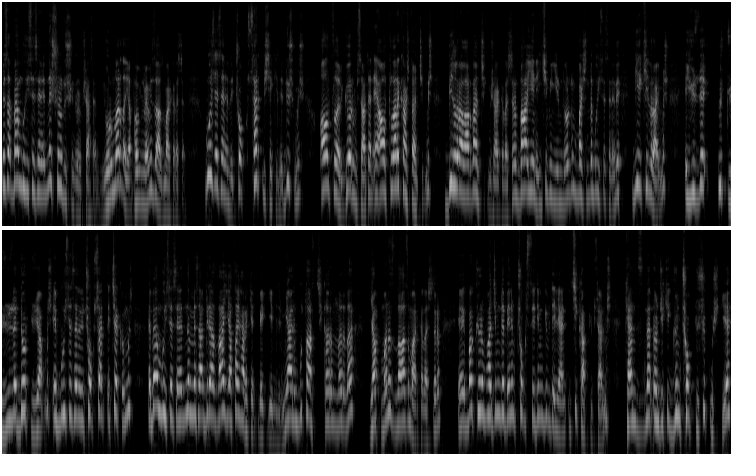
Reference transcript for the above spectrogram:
mesela ben bu hisse senedinde şunu düşünüyorum şahsen. Yorumlar da yapabilmemiz lazım arkadaşlar. Bu hisse senedi çok sert bir şekilde düşmüş. Altıları görmüş zaten. E altıları kaçtan çıkmış? 1 liralardan çıkmış arkadaşlarım. Daha yeni 2024'ün başında bu hisse senedi 1-2 liraymış. E %300 %400 yapmış. E bu hisse senedi çok sert de çakılmış. E ben bu hisse senedinden mesela biraz daha yatay hareket bekleyebilirim. Yani bu tarz çıkarımları da yapmanız lazım arkadaşlarım. E, bakıyorum hacim de benim çok istediğim gibi değil. Yani iki kat yükselmiş. Kendisinden önceki gün çok düşükmüş diye.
